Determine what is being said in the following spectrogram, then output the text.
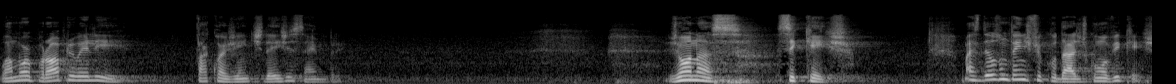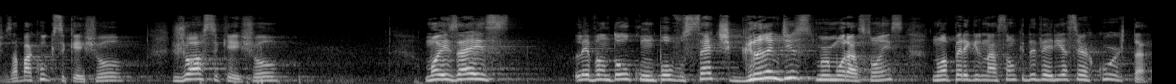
o amor próprio ele está com a gente desde sempre. Jonas se queixa, mas Deus não tem dificuldade com ouvir queixas. Abacuque se queixou, Jó se queixou, Moisés levantou com o povo sete grandes murmurações numa peregrinação que deveria ser curta,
